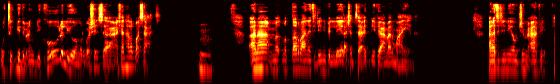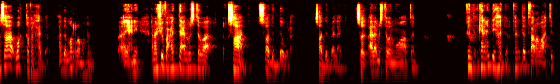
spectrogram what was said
وتقدم عندي كل اليوم 24 ساعة عشان هالأربع ساعات. مم. أنا مضطره انها تجيني في الليل عشان تساعدني في أعمال معينة. أنا تجيني يوم جمعة في فصار وقف الهدر هذا مرة مهم. يعني أنا أشوفه حتى على مستوى اقتصاد اقتصاد الدولة اقتصاد البلد اقتصاد- على مستوى المواطن كنت كان عندي هدر كنت أدفع رواتب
